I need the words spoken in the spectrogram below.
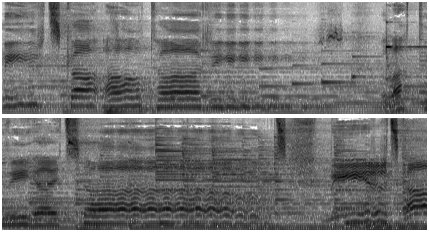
mirts kā altārīs, Latvijai celts. Mirts kā altārīs,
